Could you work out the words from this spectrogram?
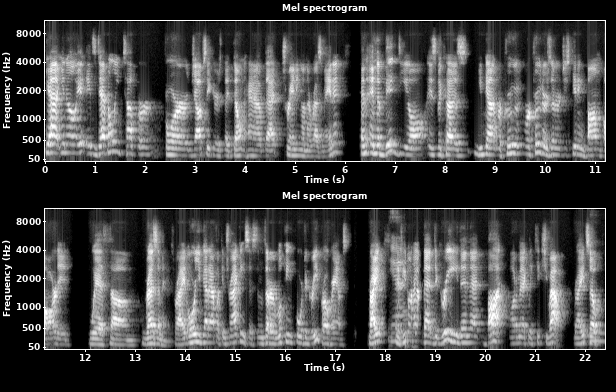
Yeah, you know, it, it's definitely tougher for job seekers that don't have that training on their resume. And it And and the big deal is because you've got recruit recruiters that are just getting bombarded with um, resumes, right? Or you've got applicant tracking systems that are looking for degree programs, right? Yeah. If you don't have that degree, then that bot automatically kicks you out, right? So Mm.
